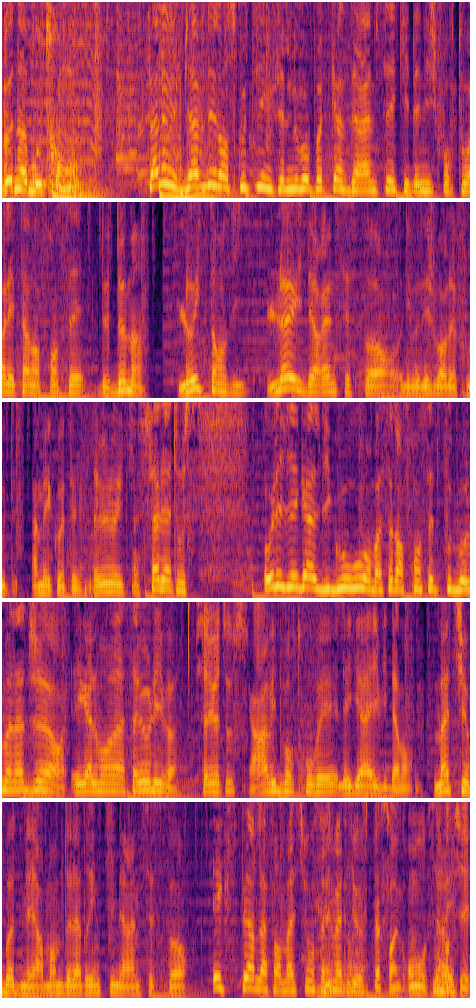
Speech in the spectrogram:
Benoît Boutron. Salut, bienvenue dans Scouting, c'est le nouveau podcast d'RMC qui déniche pour toi les talents français de demain. Loïc Tanzi, l'œil de RMC Sport au niveau des joueurs de foot à mes côtés. Salut Loïc. Salut à tous. Olivier Gall, dit Gourou, ambassadeur français de Football Manager, également là. Salut Olive. Salut à tous. Ravi de vous retrouver, les gars, évidemment. Mathieu Bodmer, membre de la Dream Team RMC Sport, expert de la formation. Salut Mathieu. expert, c'est un grand mot, c'est gentil.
